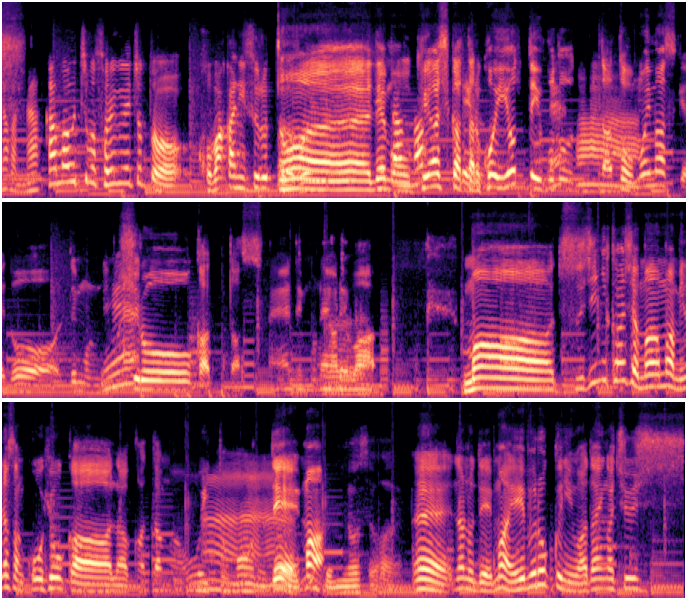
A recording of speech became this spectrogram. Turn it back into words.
なんか仲間内もそれぐらいちょっと小バカにすると。でも悔しかったら来いよっていうことだと思いますけど、でもね面白かったっすね、でもね、あれは。まあ、辻に関してはまあまあ皆さん高評価な方が多いと思うので、まあ、ますよはいええなので、まあ、A ブロックに話題が中心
